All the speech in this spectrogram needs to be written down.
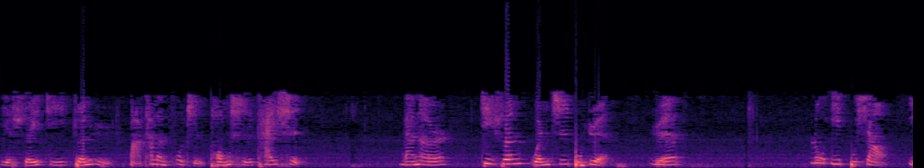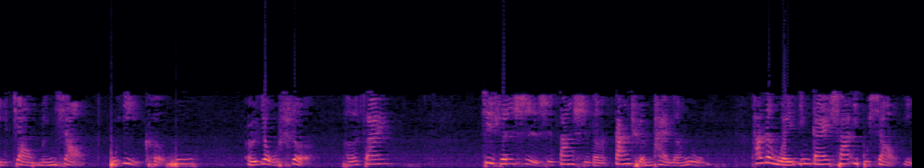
也随即准予把他们父子同时开释。然而季孙闻之不悦。曰：路一不孝，以教民孝，不亦可乎？而又赦，何哉？季孙氏是当时的当权派人物，他认为应该杀一不孝以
